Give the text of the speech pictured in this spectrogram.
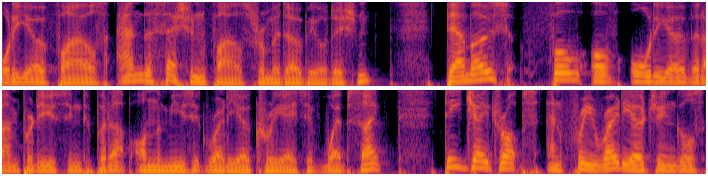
audio files and the session files from Adobe Audition. Demos full of audio that I'm producing to put up on the Music Radio Creative website. DJ drops and free radio jingles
